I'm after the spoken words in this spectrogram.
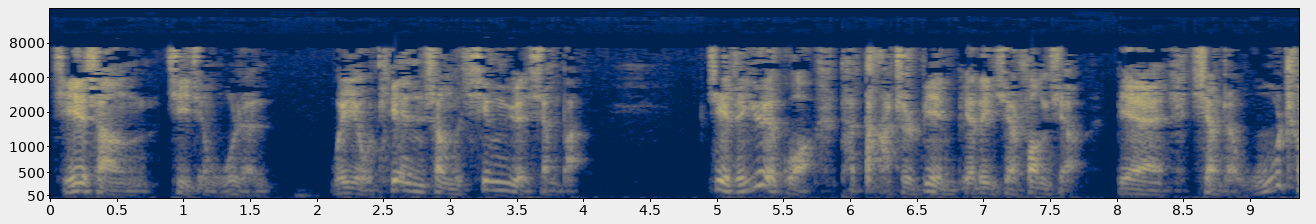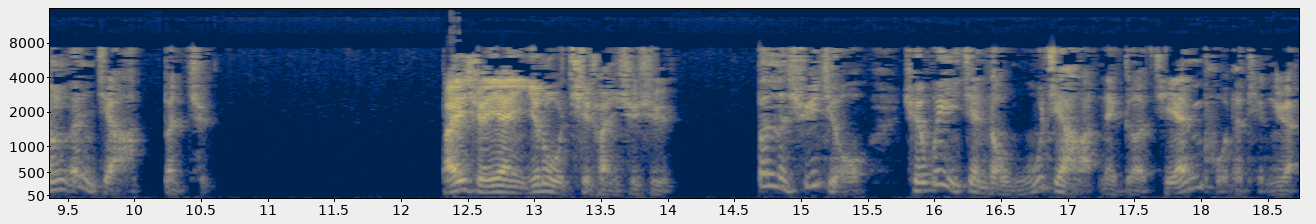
街上寂静无人，唯有天上的星月相伴。借着月光，他大致辨别了一下方向，便向着吴承恩家奔去。白雪燕一路气喘吁吁，奔了许久，却未见到吴家那个简朴的庭院。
